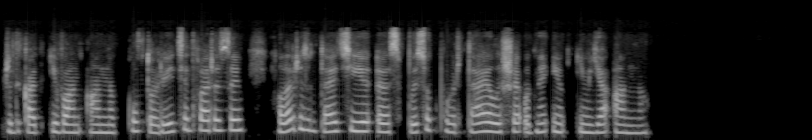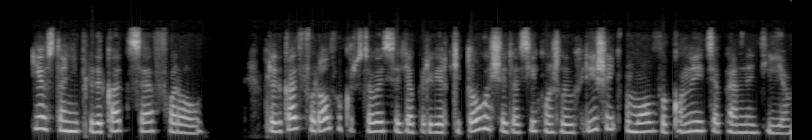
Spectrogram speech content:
предикат Іван Анна повторюється два рази, але в результаті е, список повертає лише одне ім- ім'я Анна. І останній предикат це all. Предикат all використовується для перевірки того, що для всіх можливих рішень умов виконується певна дія.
